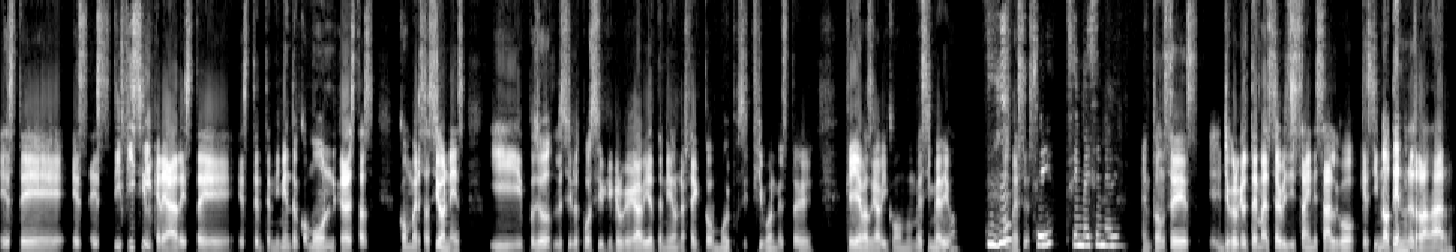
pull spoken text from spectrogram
este, es, es difícil crear este, este entendimiento en común, crear estas conversaciones, y pues yo sí les puedo decir que creo que Gaby ha tenido un efecto muy positivo en este, ¿qué llevas Gaby? ¿Como un mes y medio? ¿Dos meses? Sí, sí, mes y medio. Entonces, eh, yo creo que el tema de service design es algo que si no tienen el radar,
